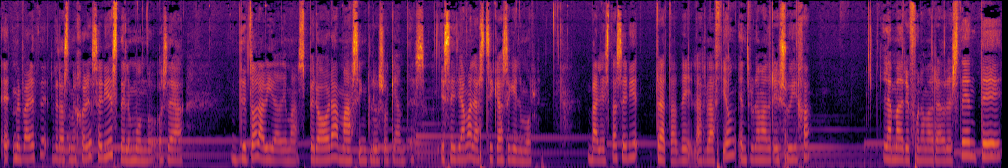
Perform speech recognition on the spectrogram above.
eh, me parece de las mejores series del mundo. O sea, de toda la vida además, pero ahora más incluso que antes, y se llama Las chicas Gilmore. Vale, esta serie trata de la relación entre una madre y su hija. La madre fue una madre adolescente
